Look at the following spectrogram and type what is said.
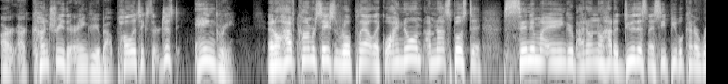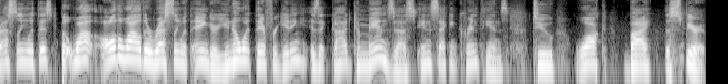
our, our country. They're angry about politics. They're just angry. And I'll have conversations where it'll play out like, well, I know I'm, I'm, not supposed to sin in my anger. I don't know how to do this. And I see people kind of wrestling with this. But while all the while they're wrestling with anger, you know what they're forgetting? Is that God commands us in Second Corinthians to walk by the Spirit.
